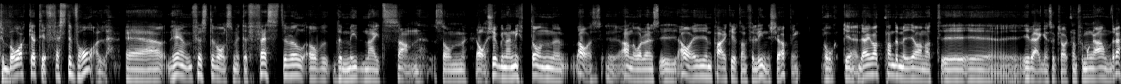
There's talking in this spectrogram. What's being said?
Tillbaka till festival. Eh, det är en festival som heter Festival of the Midnight Sun som ja, 2019 ja, eh, anordnades i, ja, i en park utanför Linköping. Och eh, det har ju varit pandemi och annat i, i, i vägen såklart som för många andra.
